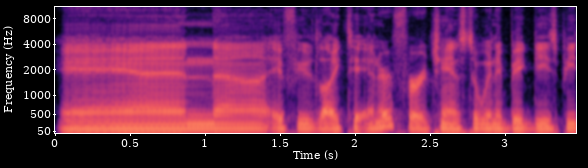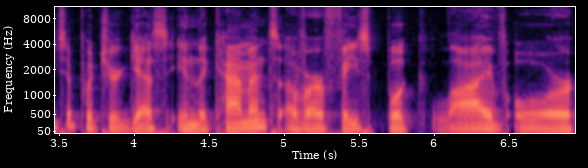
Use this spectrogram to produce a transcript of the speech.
And uh, if you'd like to enter for a chance to win a Big D's Pizza, put your guess in the comments of our Facebook Live or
